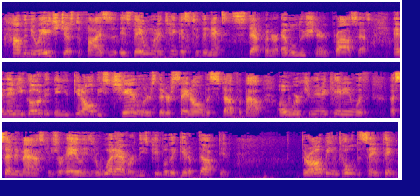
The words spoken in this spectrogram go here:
How the New Age justifies is they want to take us to the next step in our evolutionary process. And then you go to, you get all these channelers that are saying all this stuff about, oh, we're communicating with ascended masters or aliens or whatever, these people that get abducted. They're all being told the same thing.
